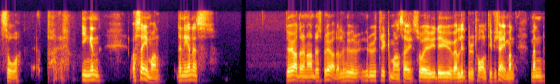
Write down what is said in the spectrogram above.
Så eh, ingen, vad säger man, den enes dödar en den andres bröd eller hur, hur uttrycker man sig? Så är det ju väldigt brutalt i och för sig men, men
